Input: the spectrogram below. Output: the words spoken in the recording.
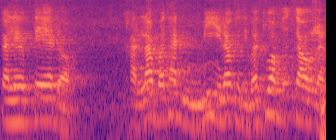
ก็แล้วแต่ดอกขันเราบ่ท่านมีเราก็สิมาท่วงคือเก่าแหละ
